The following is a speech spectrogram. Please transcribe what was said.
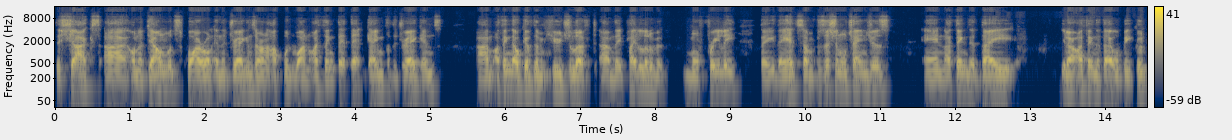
the Sharks are on a downward spiral, and the Dragons are on an upward one. I think that that game for the Dragons, um, I think they'll give them huge lift. Um, they played a little bit more freely. They they had some positional changes, and I think that they you know, I think that they will be good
